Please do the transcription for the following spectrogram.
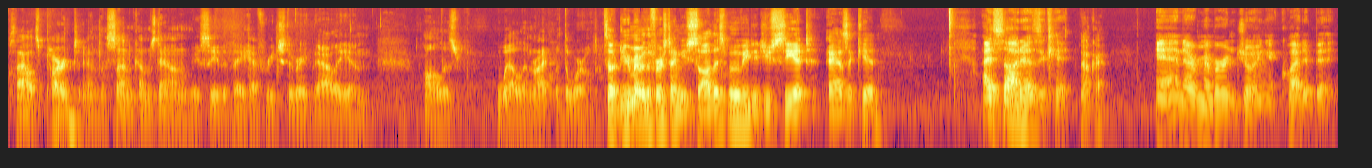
clouds part and the sun comes down, and we see that they have reached the Great Valley, and all is well and right with the world. So, do you remember the first time you saw this movie? Did you see it as a kid? I saw it as a kid. Okay. And I remember enjoying it quite a bit.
